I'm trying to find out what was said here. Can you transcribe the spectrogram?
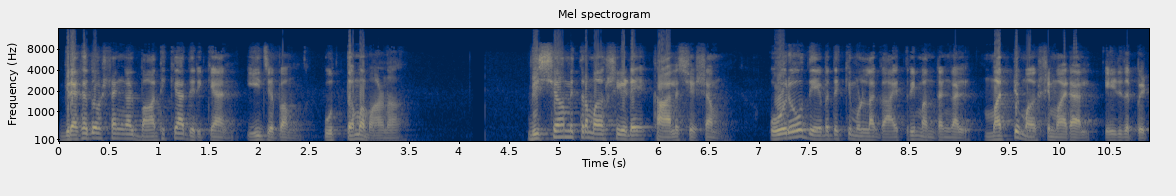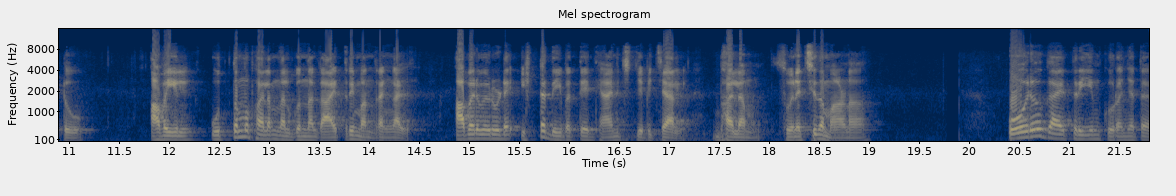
ഗ്രഹദോഷങ്ങൾ ബാധിക്കാതിരിക്കാൻ ഈ ജപം ഉത്തമമാണ്. വിശ്വാമിത്ര മഹർഷിയുടെ കാലശേഷം ഓരോ ദേവതയ്ക്കുമുള്ള ഗായത്രി മന്ത്രങ്ങൾ മറ്റു മഹർഷിമാരാൽ എഴുതപ്പെട്ടു. അവയിൽ ഉത്തമ ഫലം നൽകുന്ന ഗായത്രി മന്ത്രങ്ങൾ അവരവരുടെ ഇഷ്ടദൈവത്തെ ധ്യാനിച്ച് ജപിച്ചാൽ ഫലം സുനിശ്ചിതമാണ് ഓരോ ഗായത്രിയും കുറഞ്ഞത്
